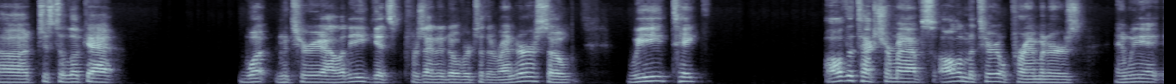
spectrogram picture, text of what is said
uh, just to look at what materiality gets presented over to the renderer. So we take all the texture maps, all the material parameters, and we,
